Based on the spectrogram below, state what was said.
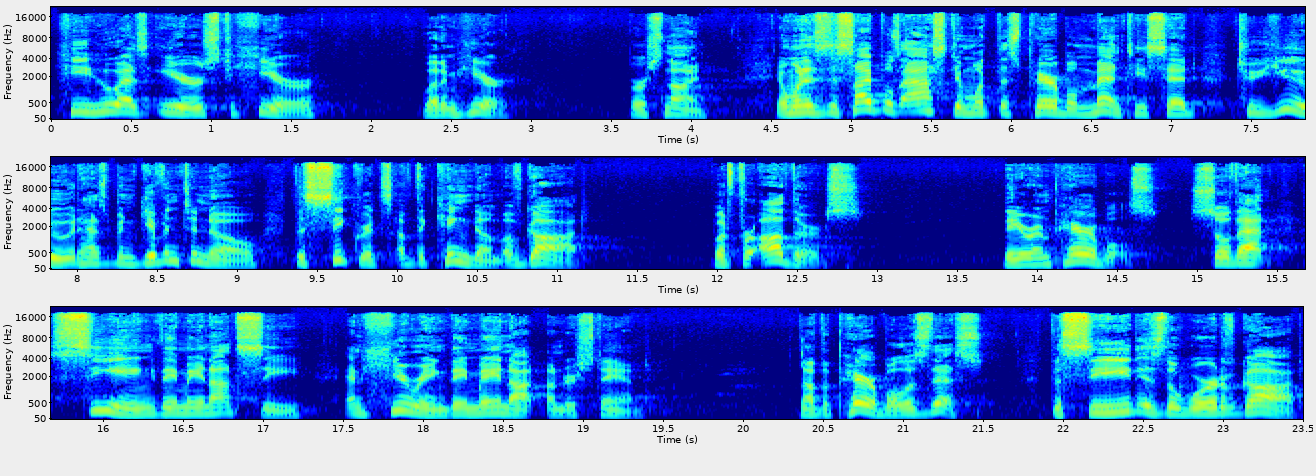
He who has ears to hear, let him hear. Verse 9. And when his disciples asked him what this parable meant, he said, To you it has been given to know the secrets of the kingdom of God. But for others, they are in parables, so that seeing they may not see, and hearing they may not understand. Now the parable is this the seed is the word of God.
